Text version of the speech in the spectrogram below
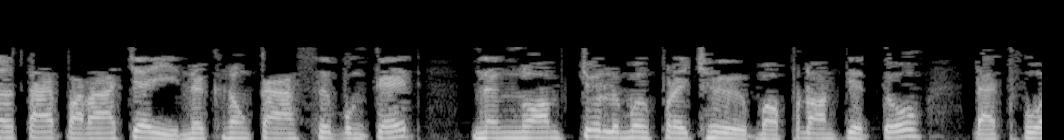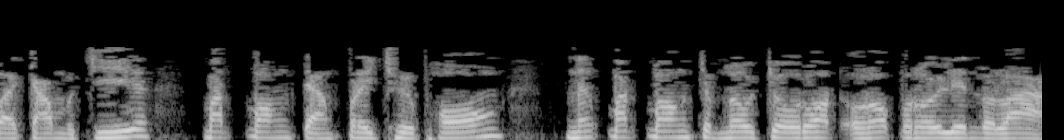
នៅតែបរាជ័យនៅក្នុងការស៊ើបអង្កេតនិងនាំជនល្មើសព្រៃឈើមកផ្ដន់ទោសដែលធ្វើឲ្យកម្ពុជា បាត់បង់ទាំងព្រៃឈើផង និងបាត់បង់ចំណូលចូលរដ្ឋរាប់រយលានដុល្លារ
